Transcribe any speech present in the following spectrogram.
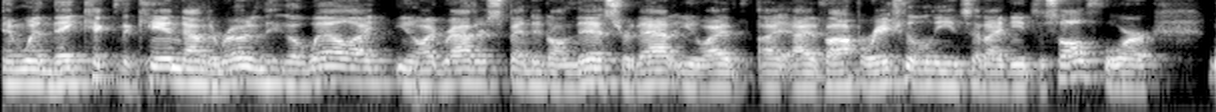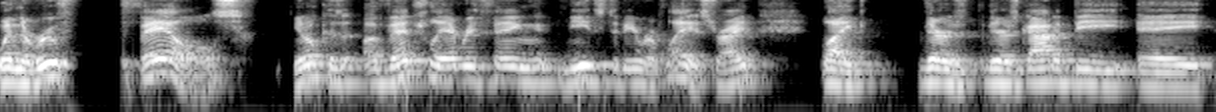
and when they kick the can down the road and they go, well, I, you know, I'd rather spend it on this or that, you know, I've, I, I have operational needs that I need to solve for. When the roof fails, you know, because eventually everything needs to be replaced, right? Like there's there's got to be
